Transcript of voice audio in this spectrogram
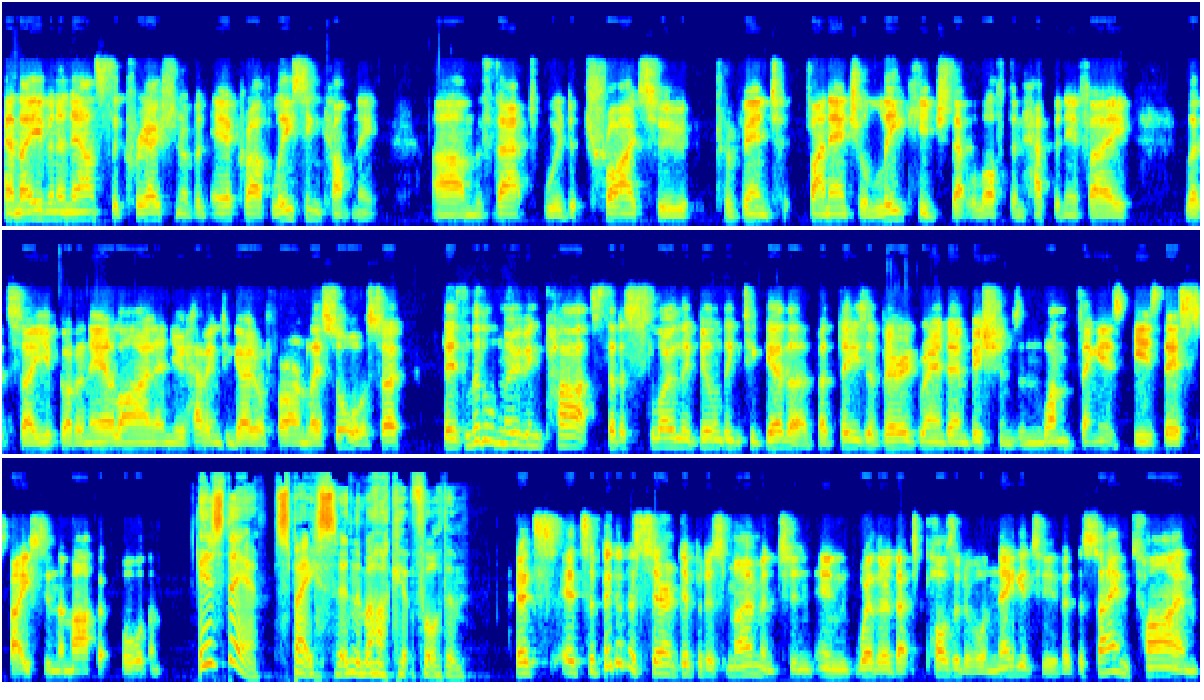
And they even announced the creation of an aircraft leasing company um, that would try to prevent financial leakage that will often happen if a let's say you've got an airline and you're having to go to a foreign lessor. So there's little moving parts that are slowly building together, but these are very grand ambitions. And one thing is, is there space in the market for them? Is there space in the market for them? It's it's a bit of a serendipitous moment in, in whether that's positive or negative. At the same time,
